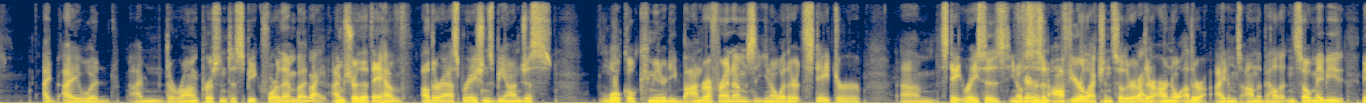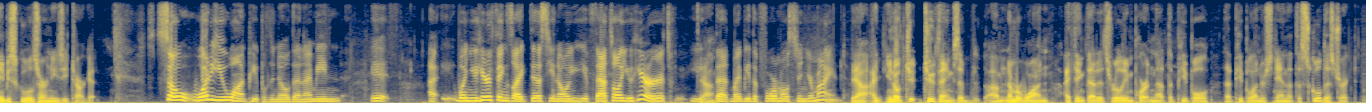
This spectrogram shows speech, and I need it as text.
I, I would. I'm the wrong person to speak for them, but Right. I'm sure that they have other aspirations beyond just local community bond referendums. You know, whether it's state or um, state races. You know, this is an off-year election, so there Right. there are no other items on the ballot, and so maybe maybe schools are an easy target. So, what do you want people to know then? I mean, it. I, when you hear things like this, you know, if that's all you hear, it's you, Yeah. that might be the foremost in your mind. Yeah, I, you know, two, two things. Uh, Um, number one, I think that it's really important that the people that people understand that the school district,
